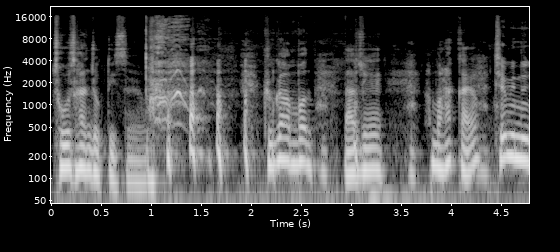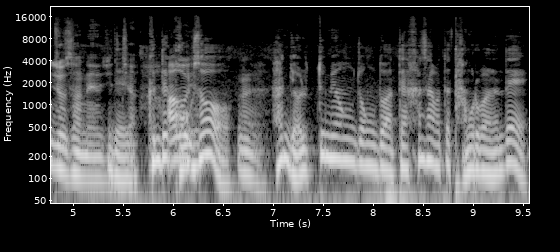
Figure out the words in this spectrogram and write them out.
조사한 적도 있어요. 그거 한번 나중에 한번 할까요? 재밌는 조사네요, 진짜. 네. 근데 아, 거기서 네. 한 12명 정도한테 한 사람한테 다 물어봤는데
